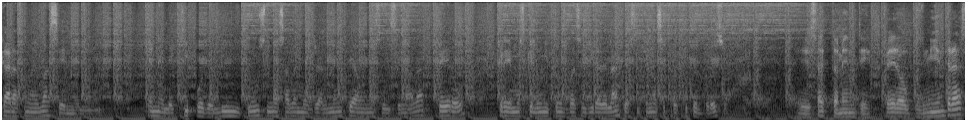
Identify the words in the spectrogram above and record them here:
caras nuevas en el, en el equipo de Looney Tunes. No sabemos realmente, aún no se dice nada, pero creemos que Looney Tunes va a seguir adelante, así que no se preocupen por eso. Exactamente, pero pues mientras,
